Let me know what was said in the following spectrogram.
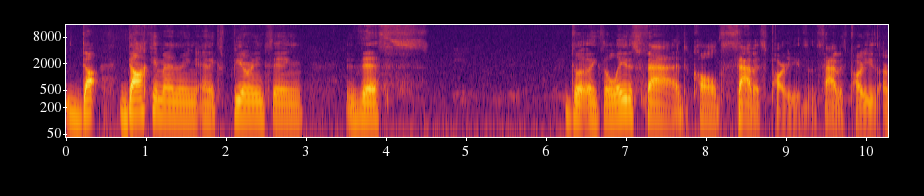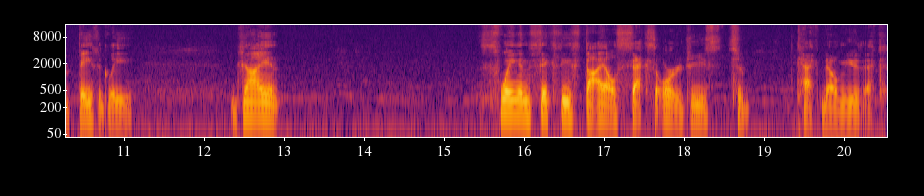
Do- documenting and experiencing this the like the latest fad called Sabbath parties, and Sabbath parties are basically giant swinging 60s style sex orgies to techno music.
